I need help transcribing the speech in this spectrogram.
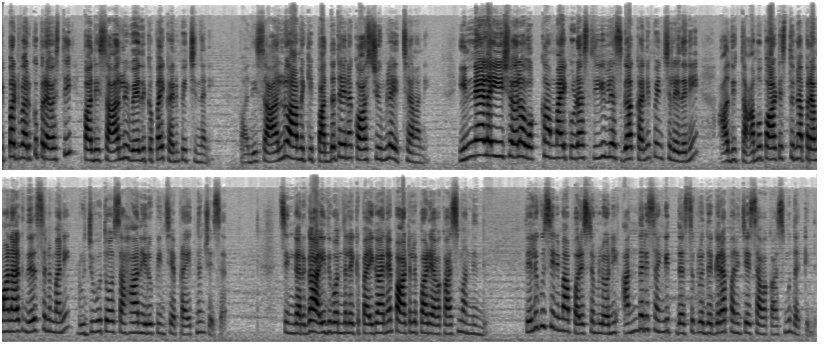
ఇప్పటి వరకు ప్రవస్తి పదిసార్లు వేదికపై కనిపించిందని పదిసార్లు ఆమెకి పద్ధతైన కాస్ట్యూమ్లే ఇచ్చామని. ఇన్నేళ్ళ ఈ షోలో ఒక్క అమ్మాయి కూడా స్లీవ్లెస్గా కనిపించలేదని అది తాము పాటిస్తున్న ప్రమాణాలకు నిరసనమని రుజువుతో సహా నిరూపించే ప్రయత్నం చేశారు. సింగర్గా ఐదు వందలకి పైగానే పాటలు పాడే అవకాశం అందింది. తెలుగు సినిమా పరిశ్రమలోని అందరి సంగీత దర్శకుల దగ్గర పనిచేసే అవకాశము దక్కింది.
